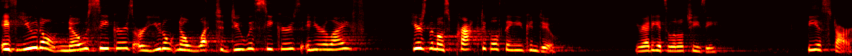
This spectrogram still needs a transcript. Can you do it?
If you don't know seekers or you don't know what to do with seekers in your life, here's the most practical thing you can do. You ready? It's a little cheesy. Be a star.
